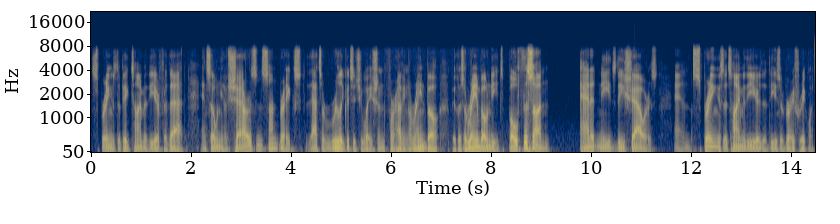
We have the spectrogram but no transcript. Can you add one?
Spring's the big time of the year for that. And so when you have showers and sun breaks, that's a really good situation for having a rainbow because a rainbow needs both the sun and it needs these showers. And spring is the time of the year that these are very frequent.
